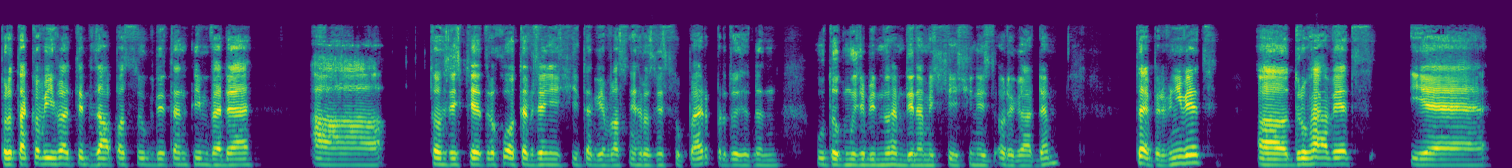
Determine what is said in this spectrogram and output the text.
pro takovýhle typ zápasů, kdy ten tým vede a to hřiště je trochu otevřenější, tak je vlastně hrozně super, protože ten útok může být mnohem dynamičtější než s Odegaardem. To je první věc. Uh, druhá věc je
